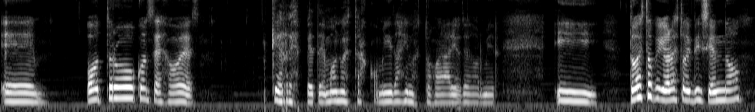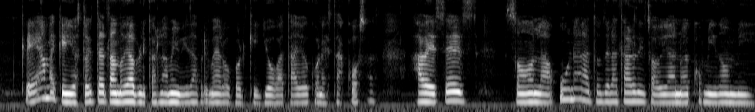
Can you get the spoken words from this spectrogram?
Eh, otro consejo es, que respetemos nuestras comidas y nuestros horarios de dormir. Y todo esto que yo le estoy diciendo, créame que yo estoy tratando de aplicarlo a mi vida primero porque yo batallo con estas cosas. A veces son las 1, las 2 de la tarde y todavía no he comido mi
